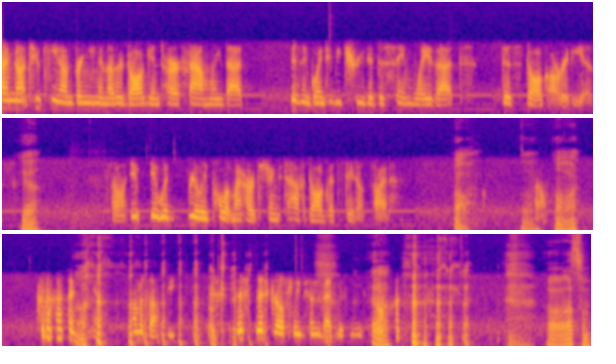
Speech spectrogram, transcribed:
I'm not too keen on bringing another dog into our family that isn't going to be treated the same way that this dog already is. Yeah, So it it would really pull at my heartstrings to have a dog that stayed outside. oh, oh, aw. yeah, I'm a softie. okay. This this girl sleeps in the bed with me, so Yeah. oh, awesome.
